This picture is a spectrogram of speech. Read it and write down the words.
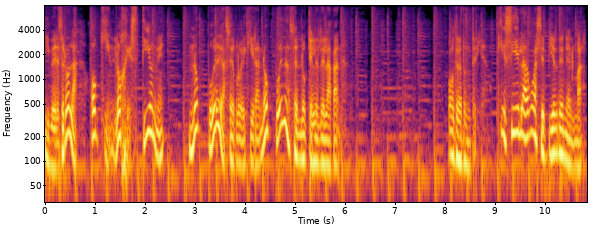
Y Verdrola o quien lo gestione no puede hacer lo que quiera, no puede hacer lo que le dé la gana. Otra tontería que si el agua se pierde en el mar.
